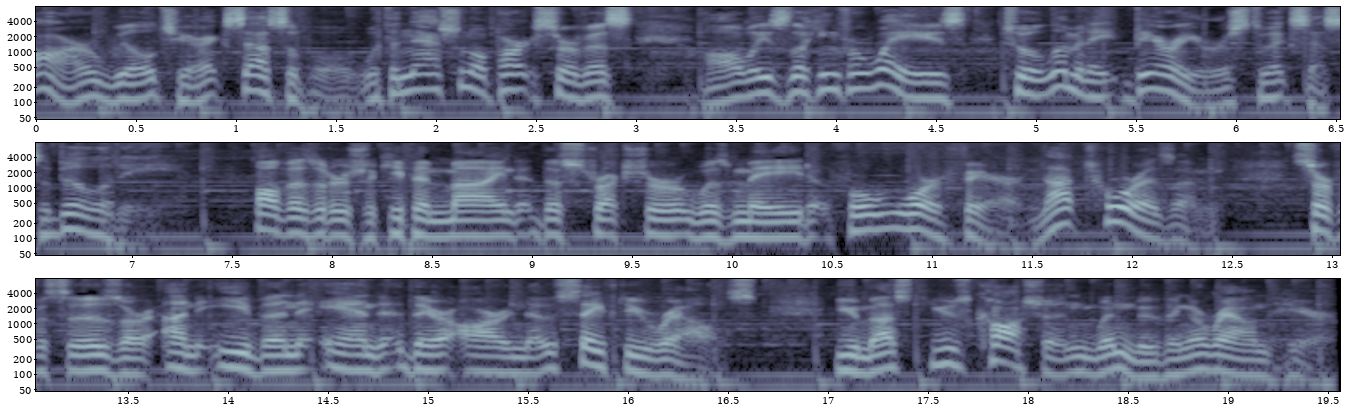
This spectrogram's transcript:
are wheelchair accessible, with the National Park Service always looking for ways to eliminate barriers to accessibility. All visitors should keep in mind the structure was made for warfare, not tourism. Surfaces are uneven and there are no safety rails. You must use caution when moving around here.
